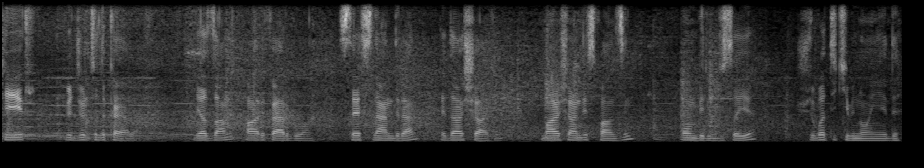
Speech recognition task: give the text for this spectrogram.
Şiir Gıcırtılı Kayalar Yazan Arif Erguvan Seslendiren Eda Şahin Marşandis Fanzin 11. sayı Şubat 2017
